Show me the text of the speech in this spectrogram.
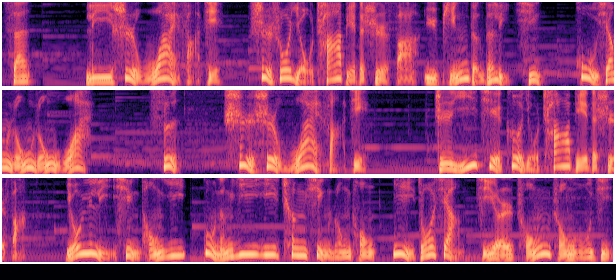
三，理事无碍法界，是说有差别的事法与平等的理性互相融融无碍。四，事事无碍法界，指一切各有差别的事法。由于理性同一，故能一一称性融通，一多相即而重重无尽。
